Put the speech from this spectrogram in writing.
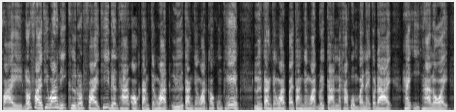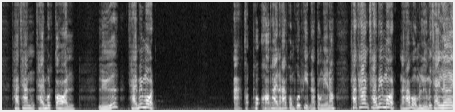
ไฟ รถไฟที่ว่านี้คือรถไฟที่เดินทางออกต่างจังหวัด หรือต่างจังหวัดเข้ากรุงเทพ หรือต่างจังหวัดไปต่างจังหวัดด้วยกันนะครับผมไปไหนก็ได้ให้อีก 500 ถ้าท่านใช้หมดก่อน หรือใช้ไม่หมดอะขอขอขออภัยนะครับ ผมพูดผิดนะตรงนี้เนาะถ้าท่านใช้ไม่หมดนะครับ ผมหรือไม่ใช้เลย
